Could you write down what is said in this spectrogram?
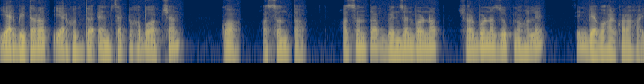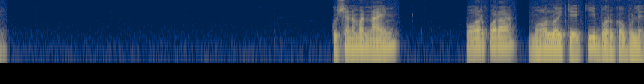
ইয়াৰ ভিতৰত ইয়াৰ শুদ্ধ এনচাৰটো হ'ব অপশ্যন ক হচন্ত। হচন্ত ব্যঞ্জন বৰ্ণত স্বৰবৰ্ণ যোগ নহ'লে চিন ব্যৱহাৰ কৰা হয়। কুৱেশ্যন নম্বৰ নাইন পৰ পৰা মলৈকে কি বৰ্গ বোলে?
